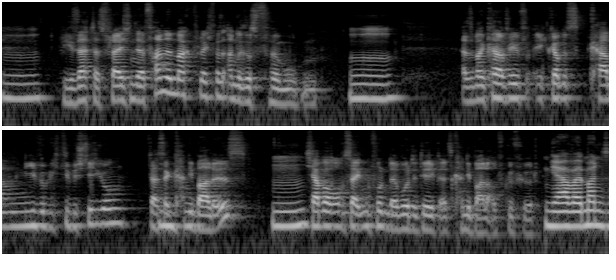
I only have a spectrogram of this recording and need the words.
Wie gesagt, das Fleisch in der Pfanne mag vielleicht was anderes vermuten. Also man kann auf jeden Fall, ich glaube, es kam nie wirklich die Bestätigung, dass er Kannibale ist. Ich habe aber auch Seiten gefunden, da wurde direkt als Kannibale aufgeführt. Ja, weil man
